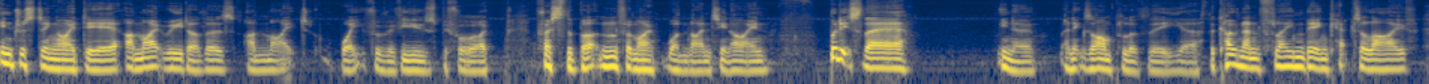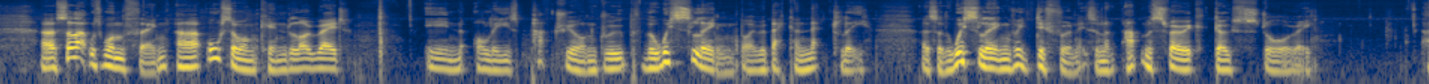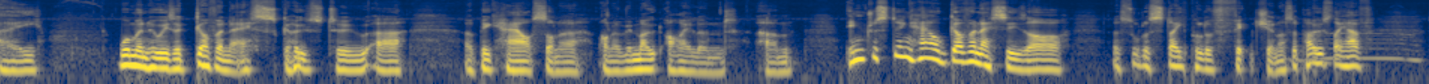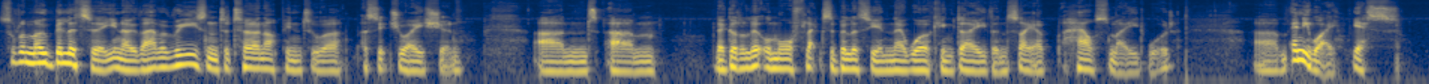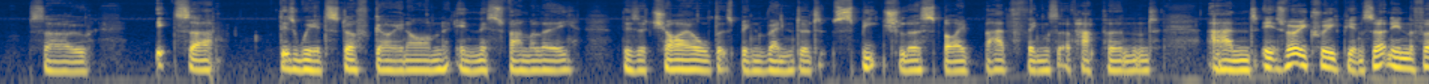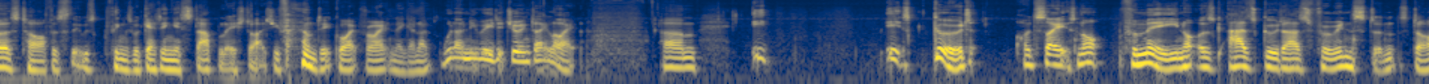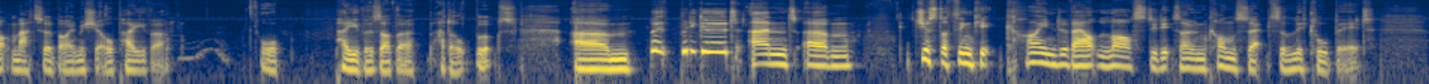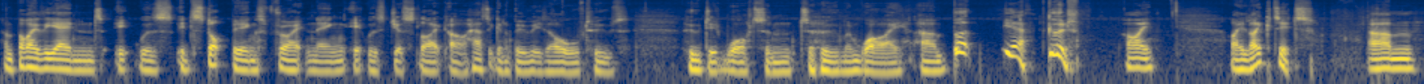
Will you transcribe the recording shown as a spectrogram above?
interesting idea. I might read others. I might wait for reviews before I press the button for my 199. But it's there, you know, an example of the uh, the Conan flame being kept alive. Uh, so that was one thing. Uh, also on Kindle, I read in Ollie's Patreon group The Whistling by Rebecca Netley. Uh, so The Whistling, very different. It's an atmospheric ghost story. A woman who is a governess goes to uh, a big house on a on a remote island. Um, interesting how governesses are a sort of staple of fiction. I suppose they have sort of mobility. You know, they have a reason to turn up into a, a situation, and um, they've got a little more flexibility in their working day than, say, a housemaid would. Um, anyway, yes. So it's a there's weird stuff going on in this family. There's a child that's been rendered speechless by bad things that have happened, and it's very creepy. And certainly in the first half, as was things were getting established, I actually found it quite frightening. And I would only read it during daylight. Um, it it's good. I'd say it's not for me not as as good as, for instance, Dark Matter by Michelle Paver, or Paver's other adult books. Um, but pretty good, and um, just I think it kind of outlasted its own concepts a little bit. And by the end, it was it stopped being frightening. It was just like, oh, how's it going to be resolved? Who's who did what and to whom and why? Um, but yeah, good. I I liked it. Um,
